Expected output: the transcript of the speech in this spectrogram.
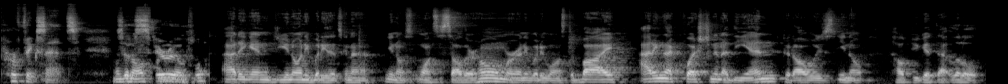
perfect sense. And so also, adding in, do you know anybody that's gonna, you know, wants to sell their home or anybody wants to buy? Adding that question in at the end could always, you know, help you get that little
